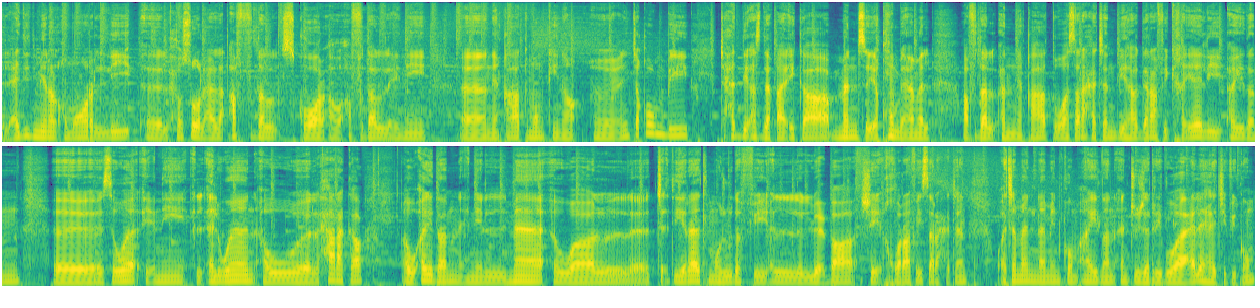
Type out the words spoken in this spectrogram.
بالعديد من الأمور للحصول على أفضل score أو أفضل يعني آه، نقاط ممكنة. يعني تقوم بتحدي أصدقائك من سيقوم بعمل أفضل النقاط وصراحة بها جرافيك خيالي أيضا سواء يعني الألوان أو الحركة أو أيضا يعني الماء والتأثيرات الموجودة في اللعبة شيء خرافي صراحة. وأتمنى منكم أيضا أن تجربوها على هاتفكم.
